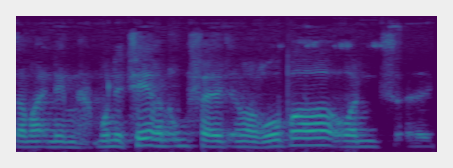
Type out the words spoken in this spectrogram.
sag mal, in dem monetären Umfeld in Europa und äh,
